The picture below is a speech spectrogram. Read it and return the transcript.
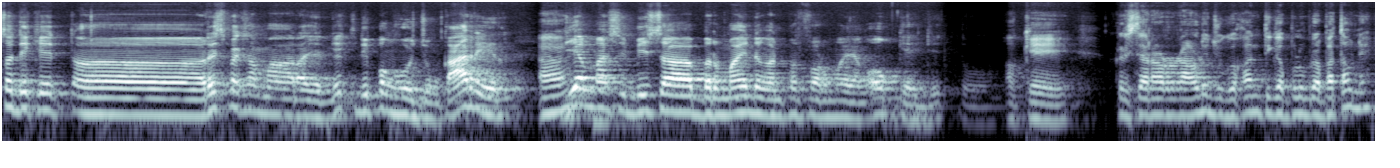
sedikit eh, respect sama Ryan Giggs di penghujung karir, Ah. dia masih bisa bermain dengan performa yang oke gitu. Oke Cristiano Ronaldo juga kan 30 berapa tahun ya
